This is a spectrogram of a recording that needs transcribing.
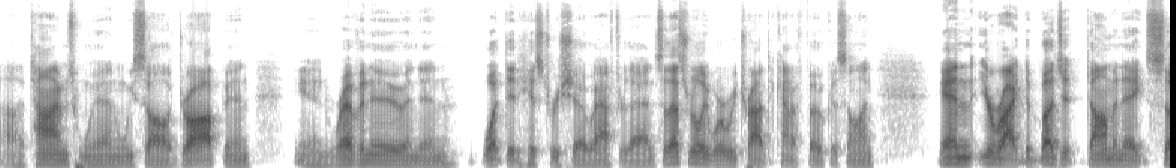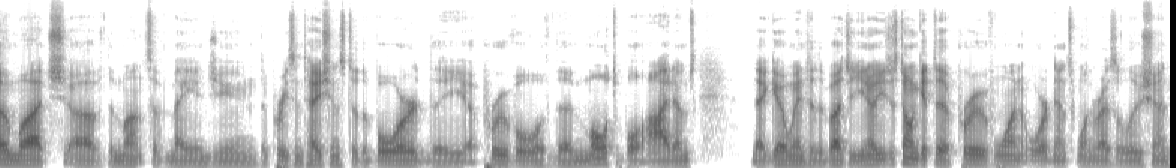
uh, times when we saw a drop in in revenue, and then what did history show after that? And so that's really where we tried to kind of focus on. And you're right, the budget dominates so much of the months of May and June. The presentations to the board, the approval of the multiple items that go into the budget. You know, you just don't get to approve one ordinance, one resolution.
